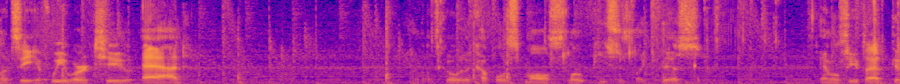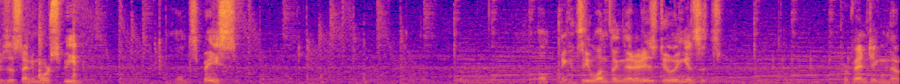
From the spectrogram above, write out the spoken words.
Let's see, if we were to add... Let's go with a couple of small slope pieces like this. And we'll see if that gives us any more speed. Hold space. Well, I can see one thing that it is doing is it's preventing the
